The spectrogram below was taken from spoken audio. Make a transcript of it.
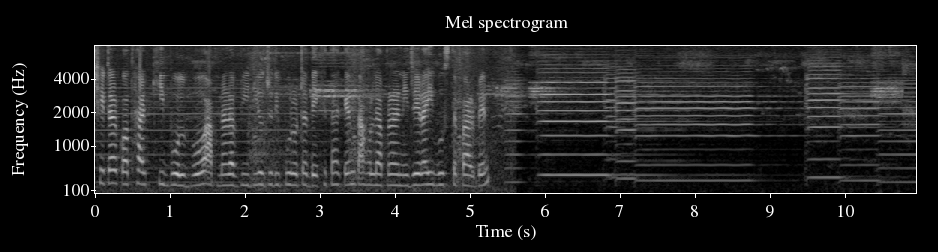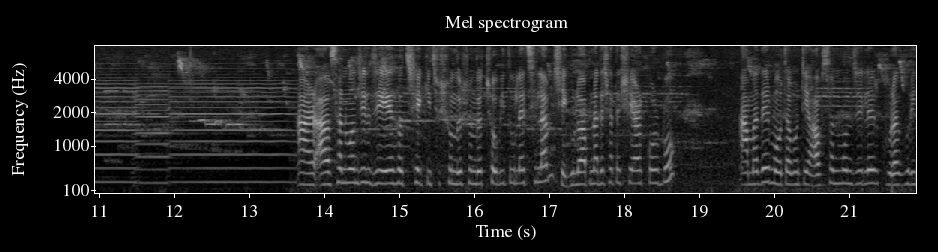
সেটার কথা আর কি বলব? আপনারা ভিডিও যদি পুরোটা দেখে থাকেন, তাহলে আপনারা নিজেরাই বুঝতে পারবেন। আর আহসান মঞ্জিল যে হচ্ছে কিছু সুন্দর সুন্দর ছবি তুলেছিলাম, সেগুলো আপনাদের সাথে শেয়ার করব। আমাদের মোটামুটি আহসান মঞ্জিলের ঘোরাঘুরি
